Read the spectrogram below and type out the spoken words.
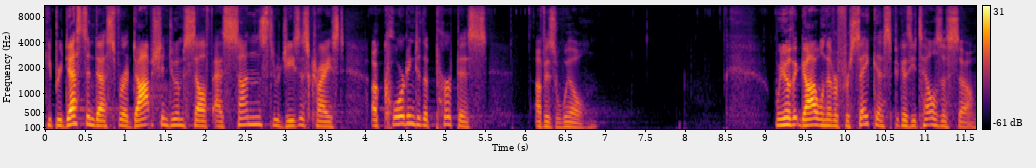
he predestined us for adoption to himself as sons through Jesus Christ, according to the purpose of his will we know that God will never forsake us because he tells us so.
